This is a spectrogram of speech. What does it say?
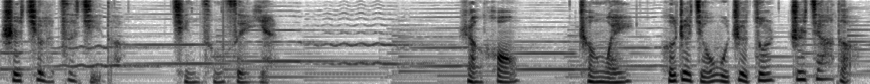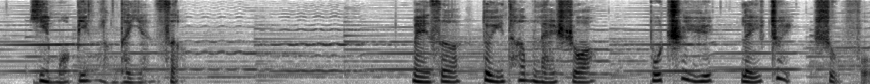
失去了自己的青葱岁月，然后成为和这九五至尊之家的。一抹冰冷的颜色。美色对于他们来说不至于累赘束缚。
